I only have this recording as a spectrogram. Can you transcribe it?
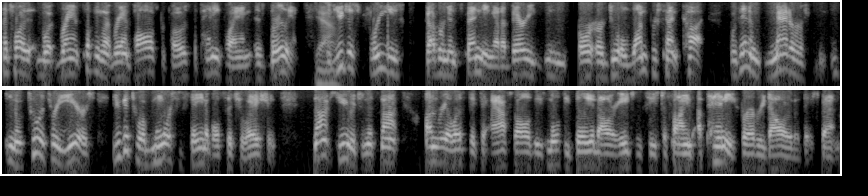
That's why what Rand, something that Rand Paul has proposed, the penny plan, is brilliant. Yeah. If you just freeze government spending at a very or, or do a one percent cut within a matter of you know two or three years, you get to a more sustainable situation. It's not huge, and it's not unrealistic to ask all of these multi-billion-dollar agencies to find a penny for every dollar that they spend.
